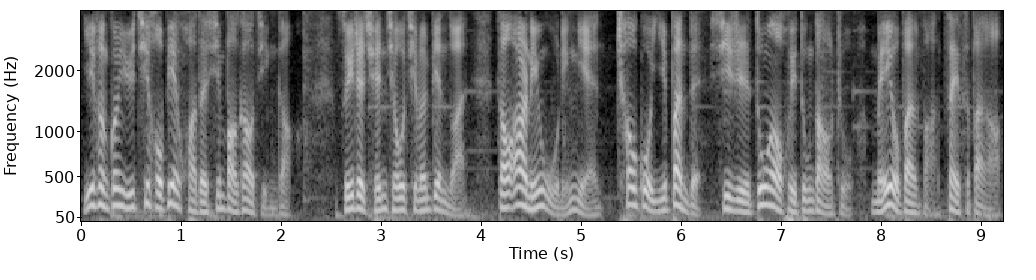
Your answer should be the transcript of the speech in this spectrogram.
一份关于气候变化的新报告警告，随着全球气温变暖，到2050年，超过一半的昔日冬奥会东道主没有办法再次办奥。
